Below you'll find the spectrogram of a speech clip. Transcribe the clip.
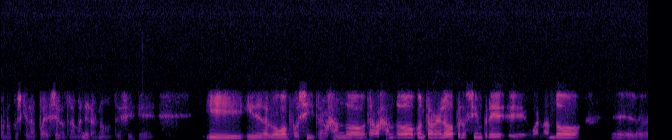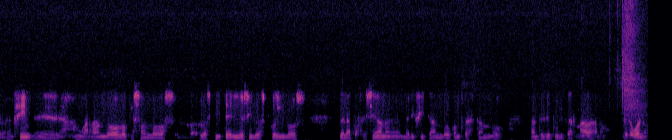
bueno, pues que no puede ser de otra manera, ¿no? decir, que, y, y desde luego, pues sí, trabajando, trabajando contra reloj, pero siempre guardando eh, en fin, eh, guardando lo que son los, los criterios y los códigos de la profesión, eh, verificando, contrastando antes de publicar nada, ¿no? Pero bueno,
